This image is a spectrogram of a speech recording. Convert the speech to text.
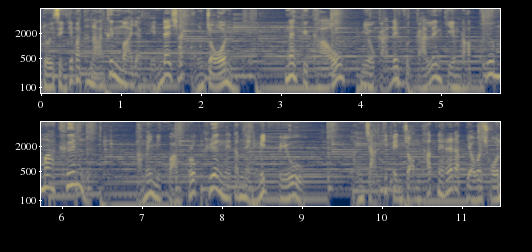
โดยสิ่งที่พัฒนาขึ้นมาอย่างเห็นได้ชัดของโจน นั่นคือเขามีโอกาสได้ฝึกการเล่นเกมรับเพิ่มมากขึ้นทำให้มีความครบเครื่องในตำแหน่งมิดฟิลด์หลังจากที่เป็นจอมทัพในระดับเยาวชน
